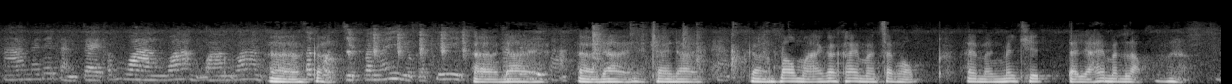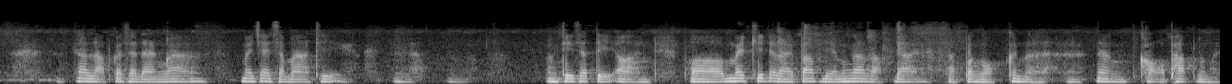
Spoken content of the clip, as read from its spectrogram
ช้าไม่ได้ตั้งใจต้องวางว่างวางว่างสะกดจิตมันไม่อยู่กับที่ได้ได้ใช่ได้ ก็เป้าหมายก็ให้มันสงบ ให้มันไม่คิด แต่อย่าให้มันหลับถ้าหลับก็แสดงว่า ไม่ใช่สมาธิบางทีสติอ่อน พอไม่คิดอะไรปั๊บเดี๋ยวมันก็หลับได้หลับประงกขึ้นมา นั่งคอพับลงมา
